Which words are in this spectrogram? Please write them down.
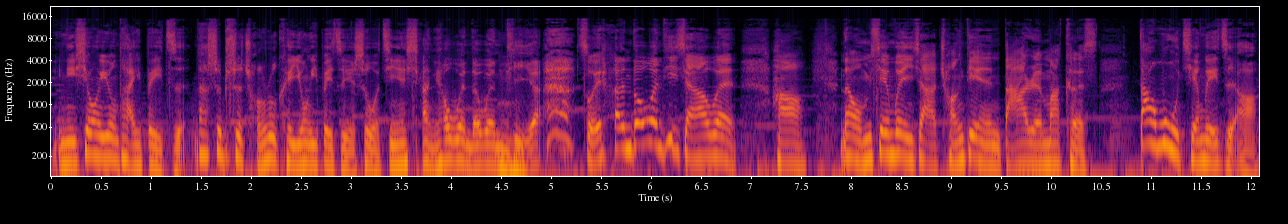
你希望用它一辈子，那是不是床褥可以用一辈子？也是我今天想要问的问题啊。所以很多问题想要问。好，那我们先问一下床垫达人 Marcus，到目前为止啊，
